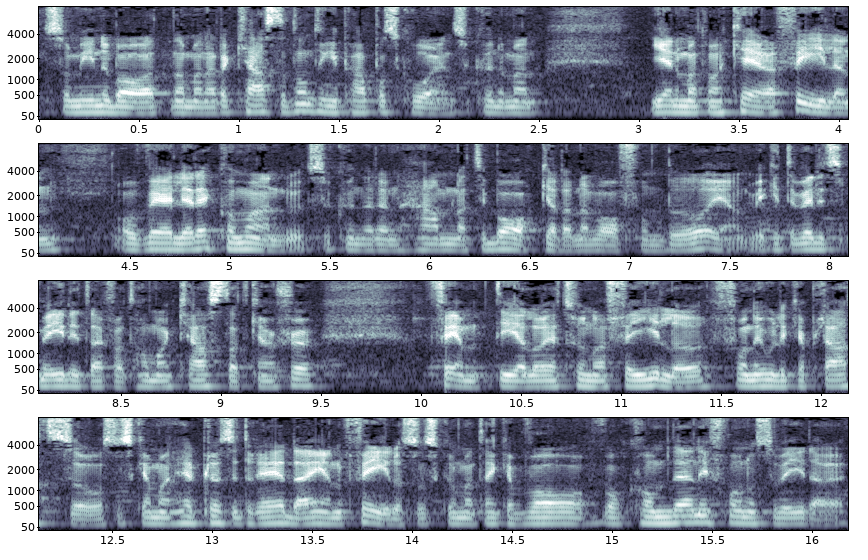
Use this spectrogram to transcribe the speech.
som innebar att när man hade kastat någonting i papperskorgen så kunde man Genom att markera filen och välja det kommandot så kunde den hamna tillbaka där den var från början. Vilket är väldigt smidigt därför att har man kastat kanske 50 eller 100 filer från olika platser och så ska man helt plötsligt rädda en fil och så ska man tänka var, var kom den ifrån och så vidare.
